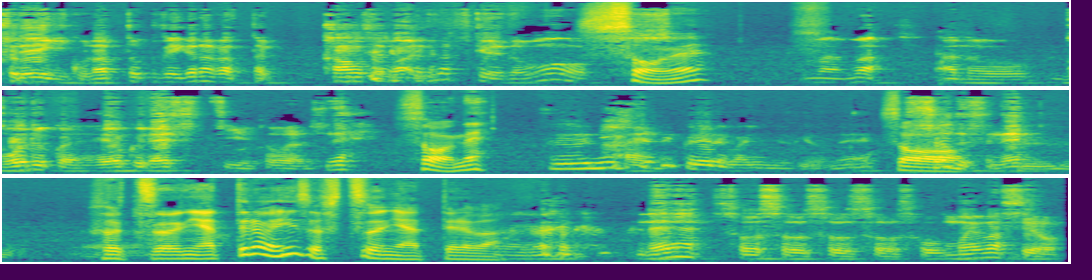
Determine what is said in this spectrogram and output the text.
プレーにご納得できなかった可能性もありますけれども、そうね。まあまあ、あの、暴力は良くないですっていうところですね。そうね。普通にしててくれればいいんですけどね。そう。そうですね。うん普通にやってればいいんですよ、普通にやってれば。ね、そうそうそうそう、そう思いますよ。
